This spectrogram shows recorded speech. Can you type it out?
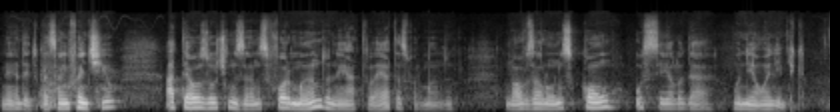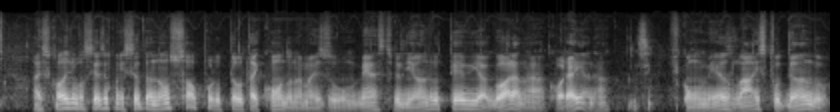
né, da educação infantil até os últimos anos, formando né, atletas, formando novos alunos com o selo da União Olímpica. A escola de vocês é conhecida não só por, pelo taekwondo, né, mas o mestre Leandro teve agora na Coreia, né? Sim. Ficou um mês lá estudando.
